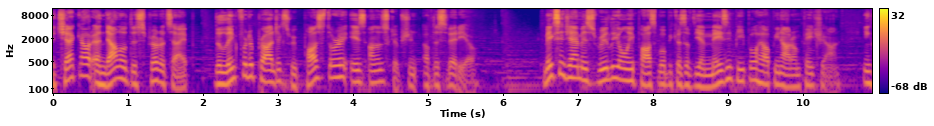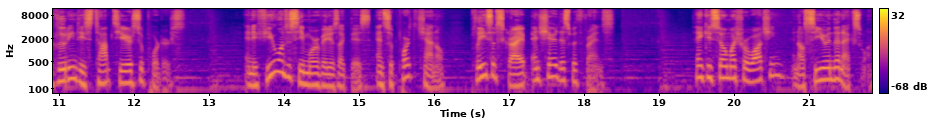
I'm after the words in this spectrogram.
To check out and download this prototype, the link for the project's repository is on the description of this video. Mix and Jam is really only possible because of the amazing people helping out on Patreon, including these top tier supporters. And if you want to see more videos like this and support the channel, please subscribe and share this with friends. Thank you so much for watching and I'll see you in the next one.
